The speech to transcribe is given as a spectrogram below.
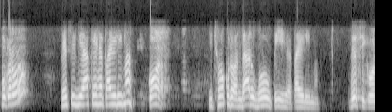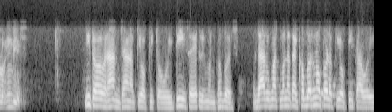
શું કરવાનો? જેસીબી આકે હે પાયડીમાં? કોણ? એ છોકરો દારૂ બહુ પી હે પાયડીમાં. દેશી કોલો ઇંગ્લિશ. ઈ તો હવે રામ જાણે કયો પીતો હોય પી છે એટલી મને ખબર છે. દારૂમાં તો મને કઈ ખબર ન પડે કયો પીતા હોય.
